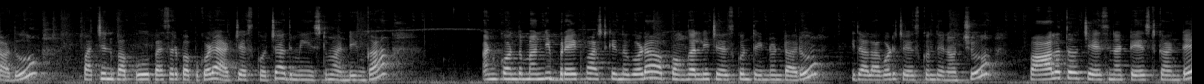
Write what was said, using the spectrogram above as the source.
కాదు పచ్చనిపప్పు పెసరపప్పు కూడా యాడ్ చేసుకోవచ్చు. అది మీ ఇష్టం అండి ఇంకా. అండ్ కొంతమంది బ్రేక్ఫాస్ట్ కింద కూడా పొంగల్ని చేసుకుని తింటుంటారు. ఇది అలా కూడా చేసుకుని తినొచ్చు. పాలతో చేసిన టేస్ట్ కంటే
